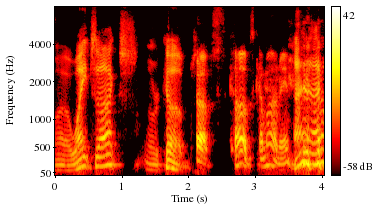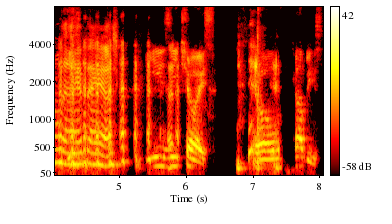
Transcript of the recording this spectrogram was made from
uh, White Sox or Cubs? Cubs. Cubs. Come on, man. I, I don't. I have to ask. Easy choice. Go Cubbies.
